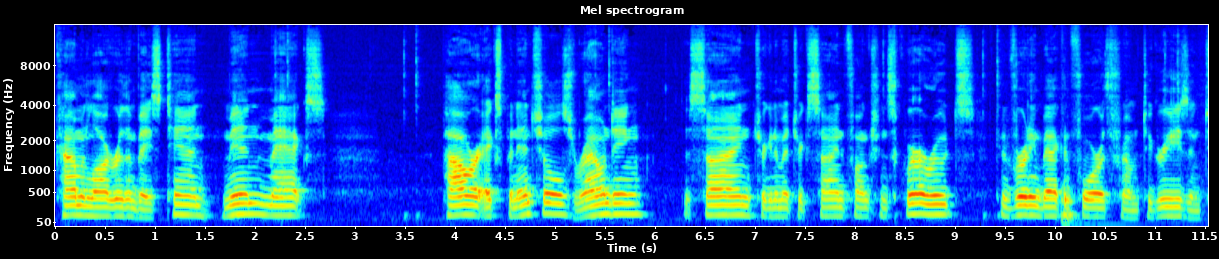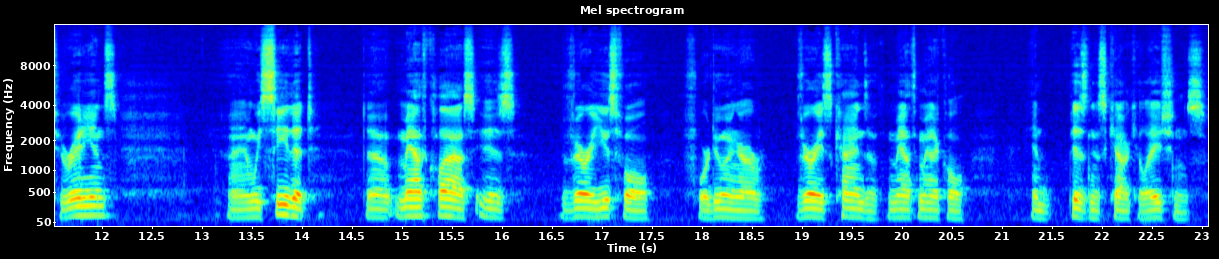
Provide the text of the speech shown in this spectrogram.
common logarithm base 10, min, max, power exponentials, rounding, the sine, trigonometric sine function, square roots, converting back and forth from degrees into radians. And we see that the math class is very useful for doing our various kinds of mathematical and business calculations.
